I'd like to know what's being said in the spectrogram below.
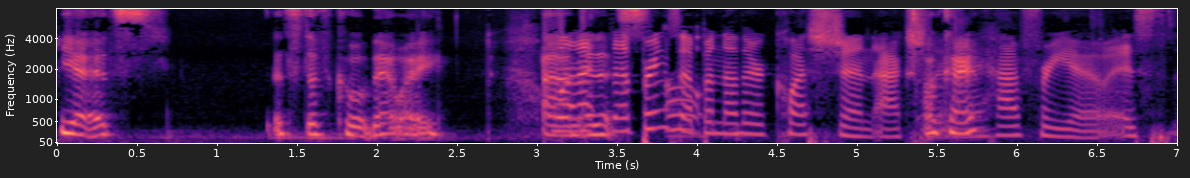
yeah, it's it's difficult that way. Well, Um, that, that brings up another question, actually, Okay. I have for you. Is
